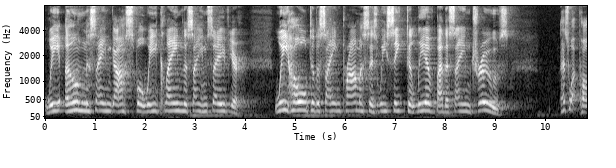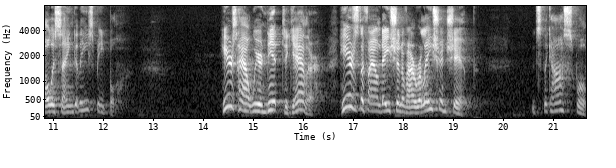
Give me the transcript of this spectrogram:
We own the same gospel, we claim the same Savior. We hold to the same promises. We seek to live by the same truths. That's what Paul is saying to these people. Here's how we're knit together. Here's the foundation of our relationship. It's the gospel,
